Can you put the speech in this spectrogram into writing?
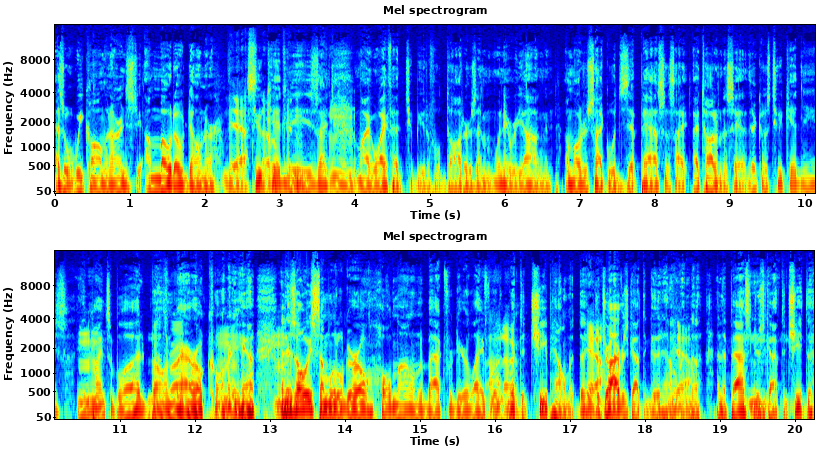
as what we call them in our industry a moto donor. Yes, Two no Mm. kidneys. I, My wife had two beautiful daughters, and when they were young, and a motorcycle would zip past us. I, I taught them to say that there goes two kidneys, 8 pints of blood, bone Mm-hmm. right. Mm. Marrow, cornea, and there's always some little girl holding on on the back for dear life with, with the cheap helmet. The, Yeah. the driver's got the good helmet, Yeah. Mm. and the and the passenger's got the cheap. The,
